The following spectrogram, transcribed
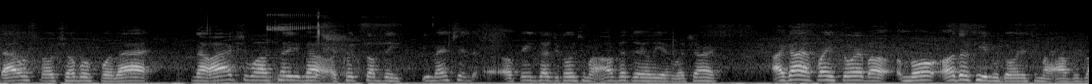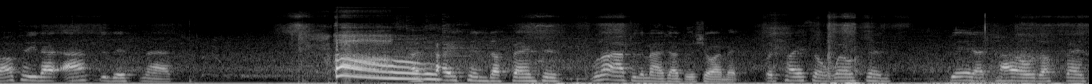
that was no trouble for that. Now, I actually want to tell you about a quick something. You mentioned uh, things that you're going to my office earlier, which I, I got a funny story about more other people going into my office. I'll tell you that after this match. Oh! As Oh, Tyson defends his, well, not after the match, after the show, I meant, but Tyson Wilson did a title defense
